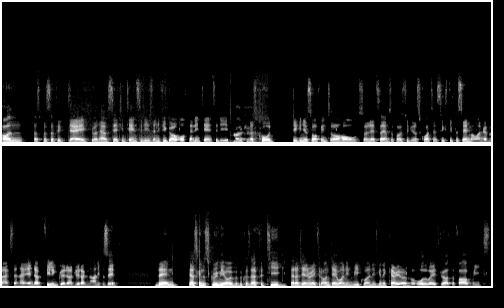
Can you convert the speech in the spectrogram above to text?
on a specific day, you'll have set intensities. And if you go off that intensity, Okay. that's called digging yourself into a hole. So let's say I'm supposed to do a squat at 60% my one rep max, and I end up feeling good. I do it like 90%. Then that's going to screw me over because that fatigue that I generated on day one in week one is going to carry over all the way throughout the five weeks.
